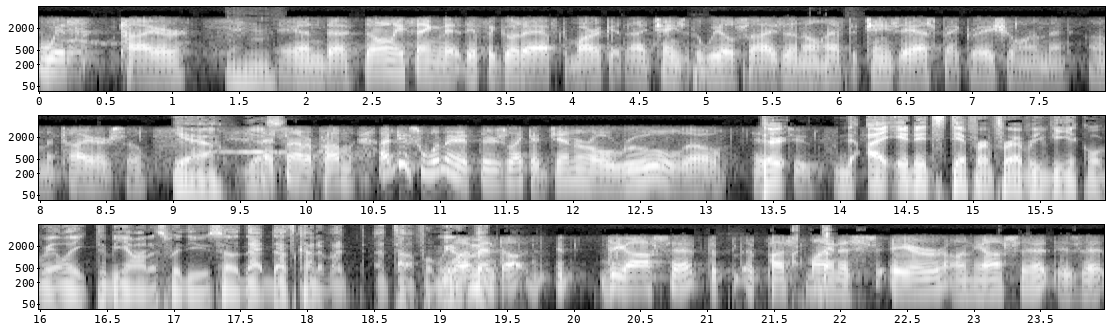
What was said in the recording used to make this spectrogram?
width tire. And uh, the only thing that if we go to aftermarket and I change the wheel size, then I'll have to change the aspect ratio on the on the tire. So Yeah. that's not a problem. I just wonder if there's like a general rule though as There, to I, and it's different for every vehicle, really. To be honest with you, so that that's kind of a, a tough one. We well, I don't. meant the, the offset, the plus minus error on the offset. Is that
